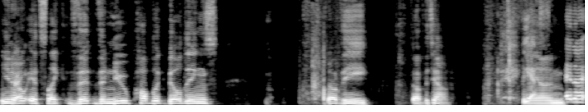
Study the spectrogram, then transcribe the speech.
you know, it's like the the new public buildings of the of the town. Yes. And and I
